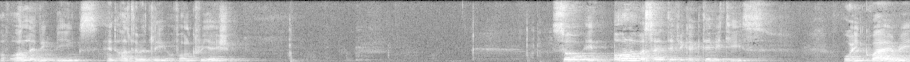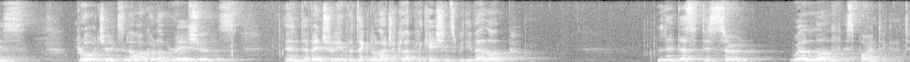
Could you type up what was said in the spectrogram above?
of all living beings, and ultimately of all creation. So, in all our scientific activities, or inquiries, projects, and our collaborations, and eventually in the technological applications we develop, let us discern where love is pointing at.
